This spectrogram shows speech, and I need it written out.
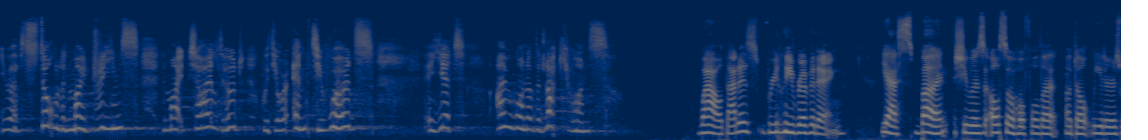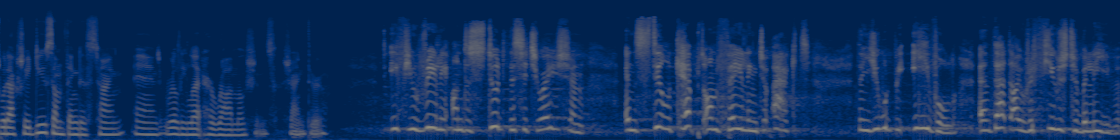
You have stolen my dreams and my childhood with your empty words, and yet I'm one of the lucky ones. Wow, that is really riveting. Yes, but she was also hopeful that adult leaders would actually do something this time and really let her raw emotions shine through. If you really understood the situation and still kept on failing to act, then you would be evil, and that I refuse to believe.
